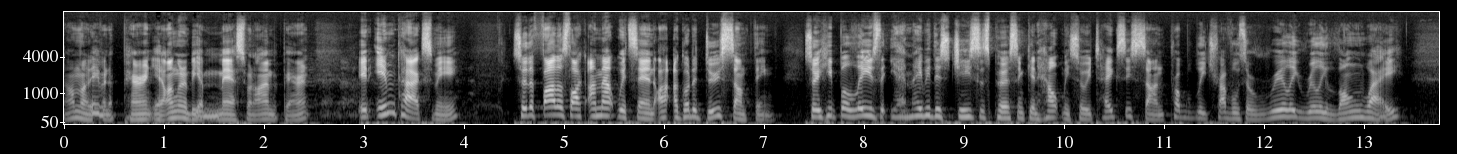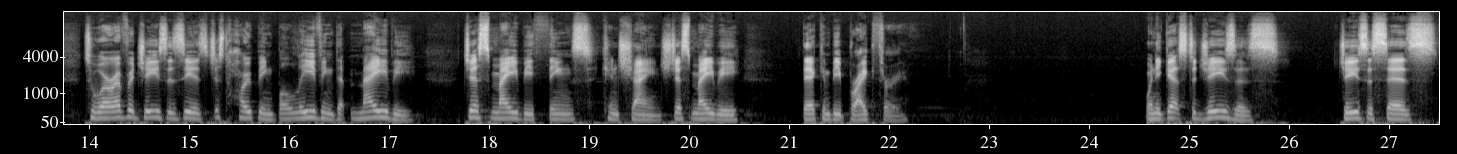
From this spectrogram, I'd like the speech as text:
I'm not even a parent yet. I'm going to be a mess when I'm a parent. It impacts me. So the father's like, I'm at wit's end. I, I got to do something. So he believes that, yeah, maybe this Jesus person can help me. So he takes his son, probably travels a really, really long way to wherever Jesus is, just hoping, believing that maybe, just maybe things can change. Just maybe there can be breakthrough. When he gets to Jesus, Jesus says,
